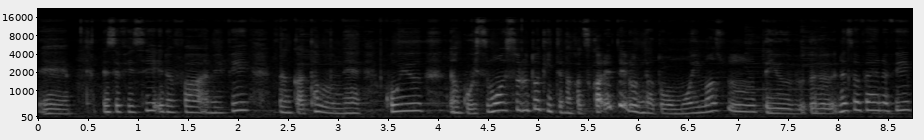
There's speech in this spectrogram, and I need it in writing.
えー、ネスフィシイルファーミフィなんか多分ねこういうなんか質問する時ってなんか疲れてるんだと思いますっていうネスファーミフィ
